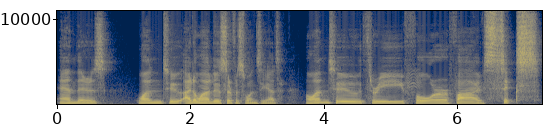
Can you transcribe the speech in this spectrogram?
And there's one, two, I don't want to do surface ones yet. One, two, three, four, five, six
